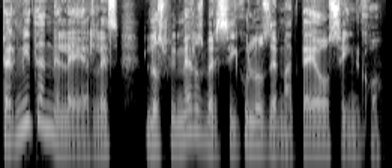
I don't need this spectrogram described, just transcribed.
Permítanme leerles los primeros versículos de Mateo 5.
